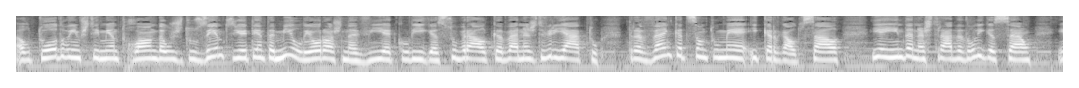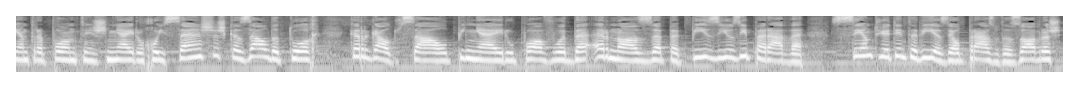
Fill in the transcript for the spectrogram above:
Ao todo, o investimento ronda os 280 mil euros na via que liga Sobral Cabanas de Viriato, Travanca de São Tomé e Carregal do Sal e ainda na estrada de ligação entre a Ponte Engenheiro Rui Sanches, Casal da Torre, Carregal do Sal, Pinheiro, Póvoa da Arnosa, Papísios e Parada. 180 dias é o prazo das obras,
